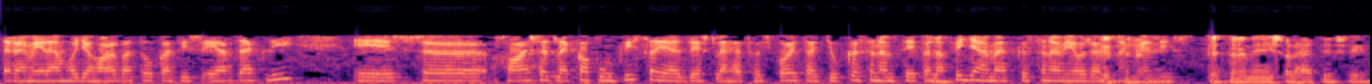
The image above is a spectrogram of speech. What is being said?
Remélem, hogy a hallgatókat is érdekli, és ha esetleg kapunk visszajelzést, lehet, hogy folytatjuk. Köszönöm szépen a figyelmet, köszönöm József köszönöm neked én. is. Köszönöm én is a lehetőséget.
